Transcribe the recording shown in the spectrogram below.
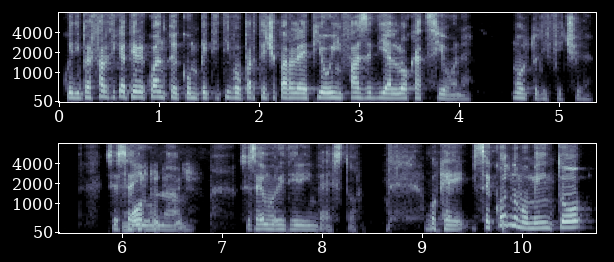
Quindi per farti capire quanto è competitivo partecipare alle IPO in fase di allocazione, molto difficile. Se sei, molto una, difficile. Se sei un retail investor. Mm. Ok, secondo momento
